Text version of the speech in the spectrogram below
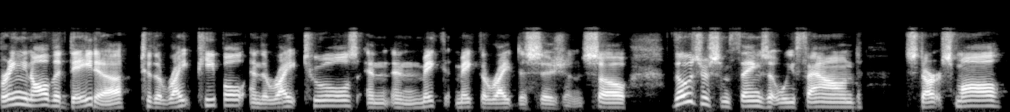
bringing all the data to the right people and the right tools and, and make, make the right decisions. So those are some things that we found. Start small,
